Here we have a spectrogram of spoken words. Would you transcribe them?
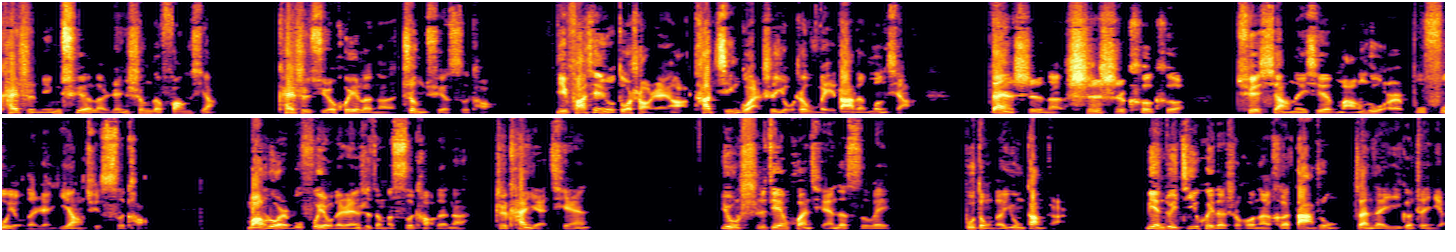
开始明确了人生的方向。开始学会了呢正确思考，你发现有多少人啊？他尽管是有着伟大的梦想，但是呢时时刻刻却像那些忙碌而不富有的人一样去思考。忙碌而不富有的人是怎么思考的呢？只看眼前，用时间换钱的思维，不懂得用杠杆。面对机会的时候呢，和大众站在一个阵营，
